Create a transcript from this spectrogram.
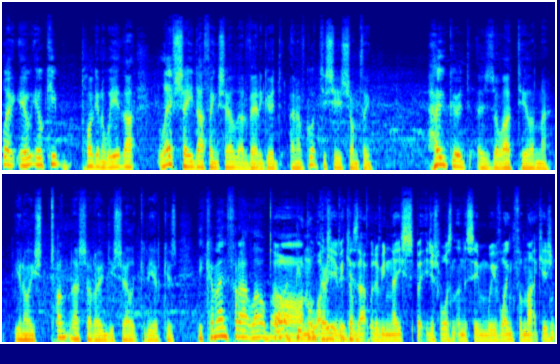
look, he'll, he'll keep plugging away at that. Left side, I think Celtic are very good. And I've got to say something. How good is the lad Taylor now? You know, he's turned this around his Celtic career because he came in for that little bit. Oh, unlucky because him. that would have been nice, but he just wasn't on the same wavelength on that occasion.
